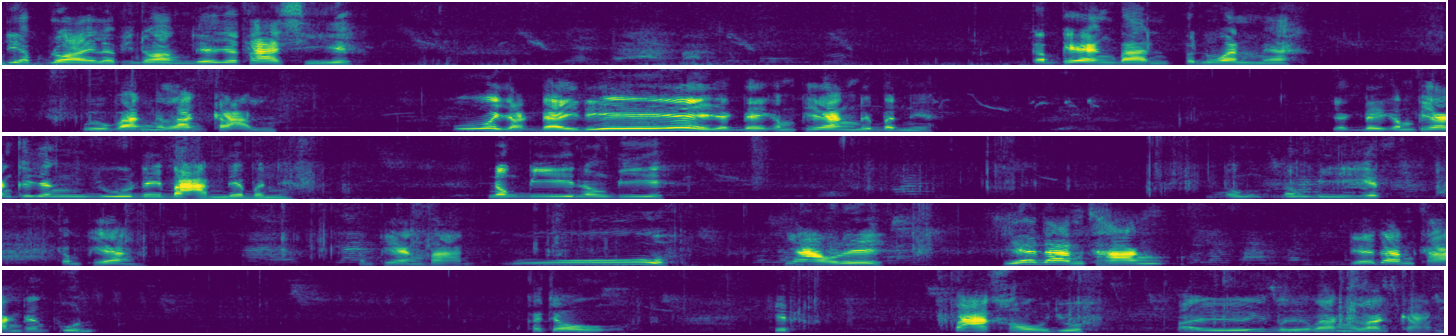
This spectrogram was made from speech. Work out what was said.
เรียบร้อยแล้วพี่น้องเดี๋ยวจะท่าสีกำแพงบ้านปนวนไหมเปิดว่างร่างการโอ้อยากได้ดิอยากได้กำแพงเด้บัดเนี่ยอยากได้กำแพงคือยังอยู่ในบ้านเด้บัดเนี่ยน้องบีน้องบีน้องน้องบีเฮ็ดกำแพงกำแพงบ้านโอ้เงาเลยเดี๋ยวด้านข้าง เดี๋ยวด้านข้างทั้งปุ่นเขาเจ้าเฮ็ดปลาเขาอยู่ไปเอ้ยเบื่อว่างร่างการ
